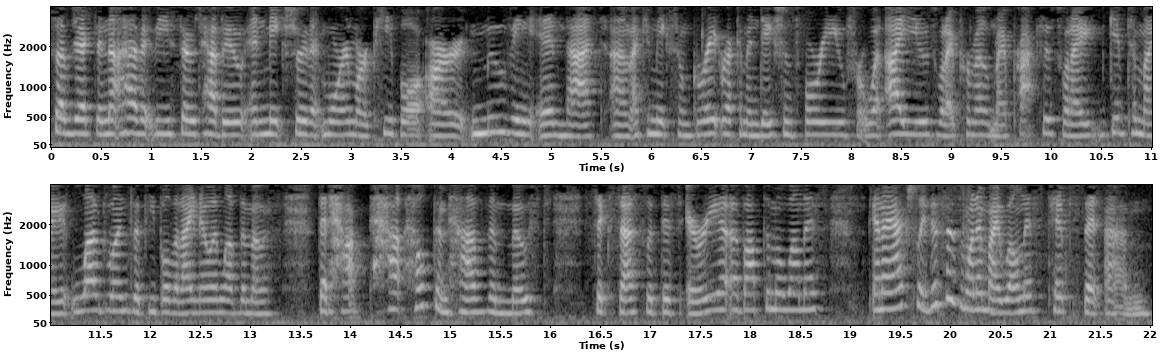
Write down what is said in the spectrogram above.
subject and not have it be so taboo and make sure that more and more people are moving in that. Um, I can make some great recommendations for you for what I use, what I promote in my practice, what I give to my loved ones, the people that I know and love the most, that ha- ha- help them have the most success with this area of optimal wellness. And I actually, this is one of my wellness tips that. Um,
